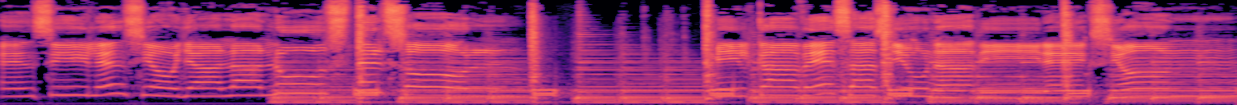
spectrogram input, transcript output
En silencio ya la luz del sol mil cabezas y una dirección,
